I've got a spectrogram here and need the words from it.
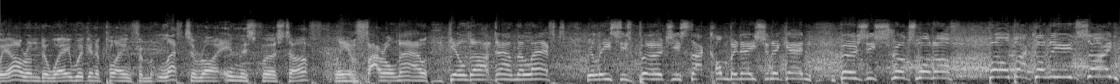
We are underway. We're going to play him from left to right in this first half. Liam Farrell now. Gildart down the left. Releases Burgess. That combination again. Burgess shrugs one off. Ball back on the inside.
